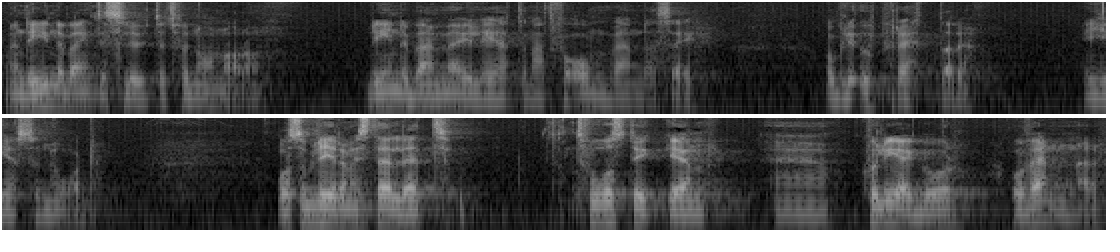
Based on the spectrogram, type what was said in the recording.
Men det innebär inte slutet för någon av dem. Det innebär möjligheten att få omvända sig och bli upprättade i Jesu nåd. Och så blir de istället två stycken Eh, kollegor och vänner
